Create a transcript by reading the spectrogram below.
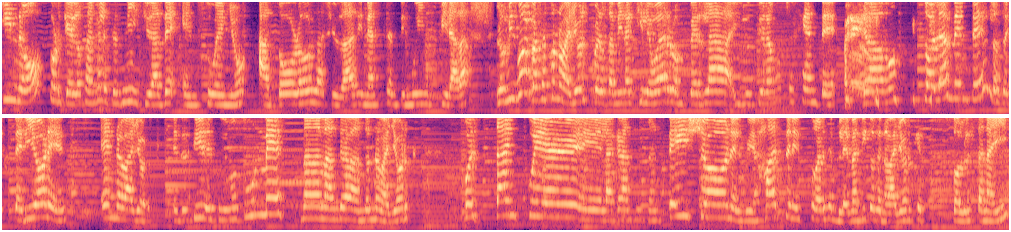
y no, porque Los Ángeles es mi ciudad de ensueño, adoro la ciudad y me hace sentir muy inspirada. Lo mismo me pasa con Nueva York, pero también aquí le voy a romper la ilusión a mucha gente. Grabamos solamente los exteriores en Nueva York, es decir, estuvimos un mes nada más grabando en Nueva York pues Times Square, eh, la Grand Central Station, el Rio Hudson estos lugares emblemáticos de Nueva York que solo están ahí.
